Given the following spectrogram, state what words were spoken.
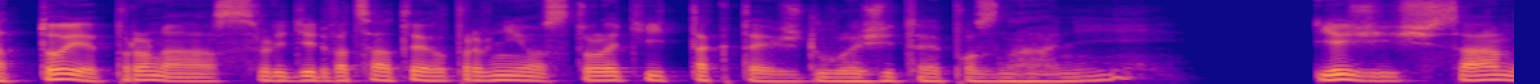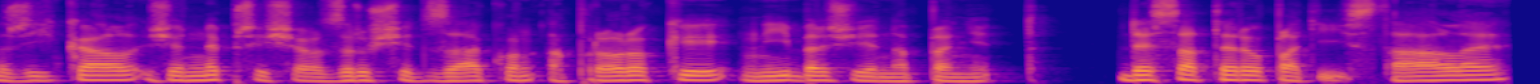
A to je pro nás, lidi 21. století, taktéž důležité poznání. Ježíš sám říkal, že nepřišel zrušit zákon a proroky, nýbrž je naplnit. Desatero platí stále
